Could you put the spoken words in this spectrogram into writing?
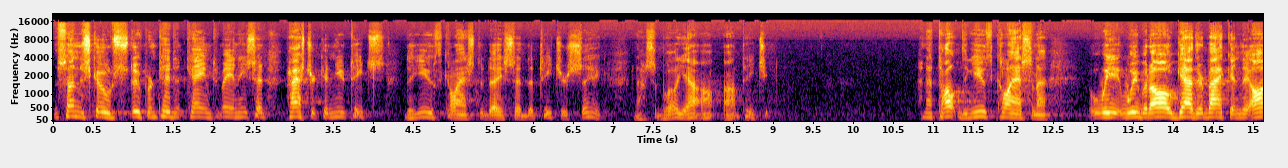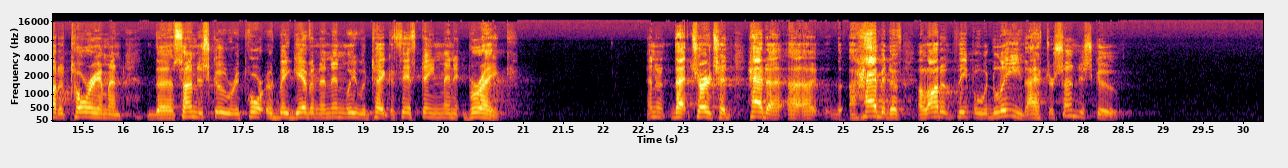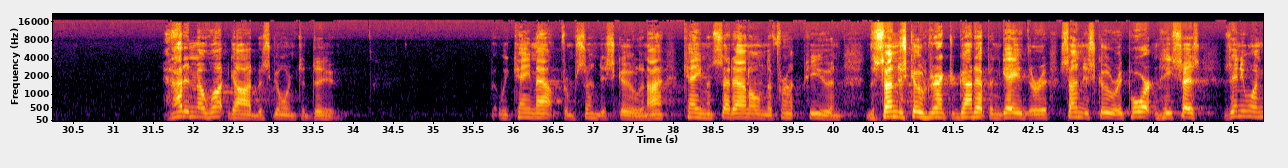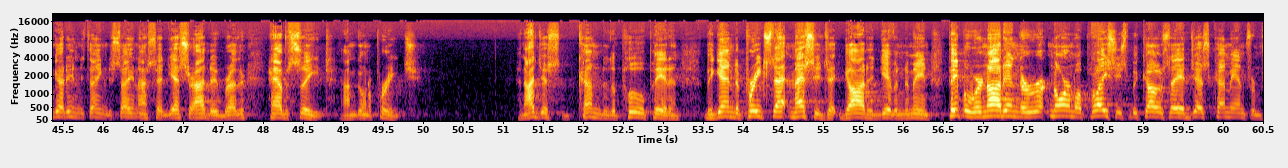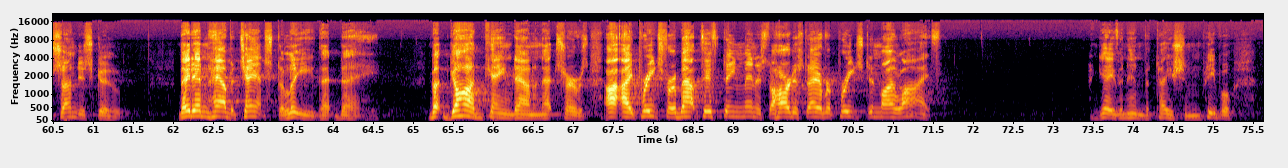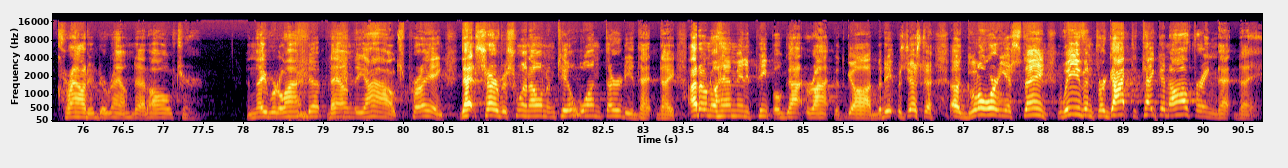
The Sunday school superintendent came to me and he said, Pastor, can you teach the youth class today? Said, the teacher's sick. And I said, Well, yeah, I'll, I'll teach it. And I taught the youth class, and I, we, we would all gather back in the auditorium, and the Sunday school report would be given, and then we would take a 15 minute break. And that church had had a, a, a habit of a lot of people would leave after Sunday school. And I didn't know what God was going to do. But we came out from Sunday school, and I came and sat down on the front pew. And the Sunday school director got up and gave the Sunday school report, and he says, Has anyone got anything to say? And I said, Yes, sir, I do, brother. Have a seat. I'm going to preach. And I just come to the pulpit and began to preach that message that God had given to me. And people were not in their normal places because they had just come in from Sunday school. They didn't have a chance to leave that day. But God came down in that service. I, I, preached for about 15 minutes, the hardest I ever preached in my life. I gave an invitation. People crowded around that altar. And they were lined up down the aisles praying. That service went on until 1.30 that day. I don't know how many people got right with God, but it was just a, a glorious thing. We even forgot to take an offering that day.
